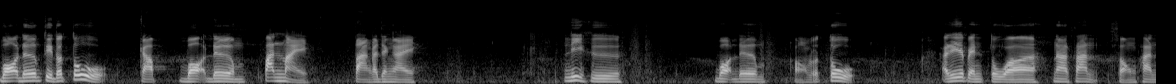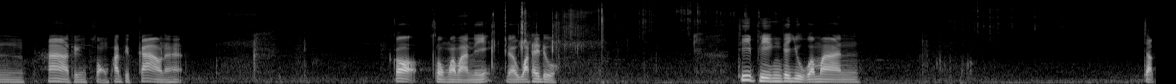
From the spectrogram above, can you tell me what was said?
เบาะเดิมติดรถตู้กับเบาะเดิมปั้นใหม่ต่างกันยังไง นี่คือเบาะเดิมของรถตู้ อันนี้จะเป็นตัวหน้าสั้น 2005 ถึง 2019 นะฮะ ก็ทรงประมาณนี้ เดี๋ยววัดให้ดู ที่พิงจะอยู่ประมาณ จาก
